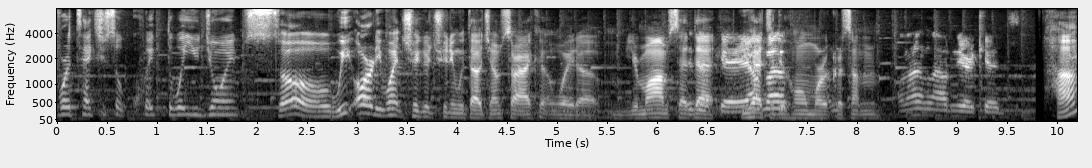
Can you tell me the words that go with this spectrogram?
vortex. You're so quick the way you join. so we already went trick-or-treating without you. I'm sorry i couldn't wait up. Your mom said It's that okay, you I'm had to do homework or something. I'm not allowed near kids. Huh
